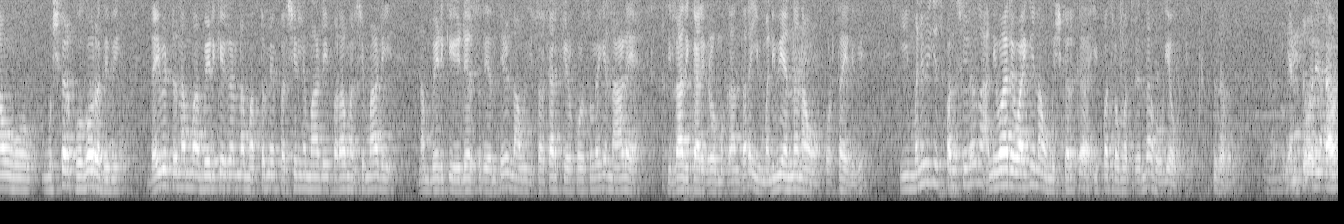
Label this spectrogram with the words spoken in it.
ನಾವು ಮುಷ್ಕರಕ್ಕೆ ಹೋಗೋರು ಅದೀವಿ. ದಯವಿಟ್ಟು ನಮ್ಮ ಬೇಡಿಕೆಗಳನ್ನ ಮತ್ತೊಮ್ಮೆ ಪರಿಶೀಲನೆ ಮಾಡಿ, ಪರಾಮರ್ಶೆ ಮಾಡಿ, ನಮ್ಮ ಬೇಡಿಕೆ ಈಡೇರಿಸ್ರಿ ಅಂತೇಳಿ ನಾವು ಈ ಸರ್ಕಾರ ಕೇಳ್ಕೊಳ್ಳೋ ಸಲುವಾಗಿ ನಾಳೆ ಜಿಲ್ಲಾಧಿಕಾರಿಗಳ ಮುಖಾಂತರ ಈ ಮನವಿಯನ್ನು ನಾವು ಕೊಡ್ತಾ ಇದ್ದೀವಿ. ಈ ಮನವಿಗೆ ಸ್ಪಂದಿಸಲಿಲ್ಲ ಅನಿವಾರ್ಯವಾಗಿ ನಾವು ಮುಷ್ಕರಕ್ಕೆ ಇಪ್ಪತ್ತೊಂಬತ್ತರಿಂದ ಹೋಗೇ ಹೋಗ್ತೀವಿ. ಎಂಟೂವರೆ ಸಾವಿರ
